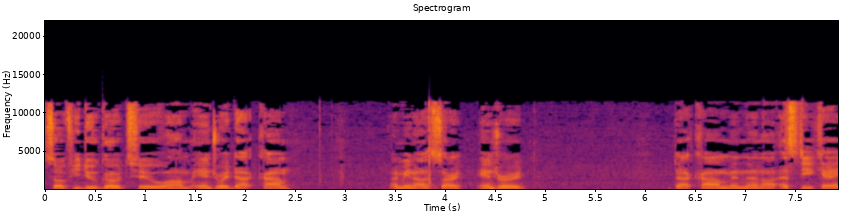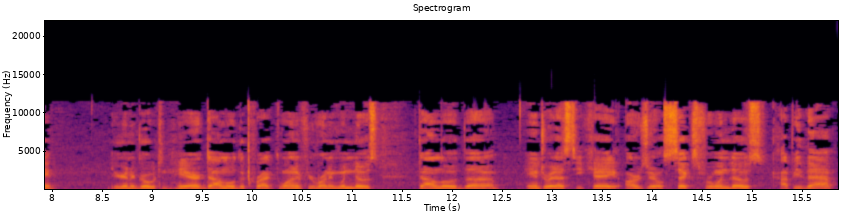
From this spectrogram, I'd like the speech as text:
So if you do go to um, Android.com, I mean, uh, sorry, Android.com and then uh, SDK, you're going to go to here, download the correct one. If you're running Windows, download the Android SDK R06 for Windows, copy that.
